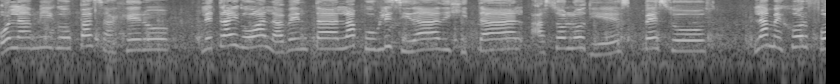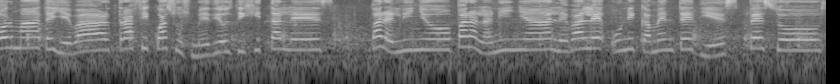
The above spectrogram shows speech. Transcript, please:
Hola amigo pasajero, le traigo a la venta la publicidad digital a solo 10 pesos. La mejor forma de llevar tráfico a sus medios digitales. Para el niño, para la niña, le vale únicamente 10 pesos.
